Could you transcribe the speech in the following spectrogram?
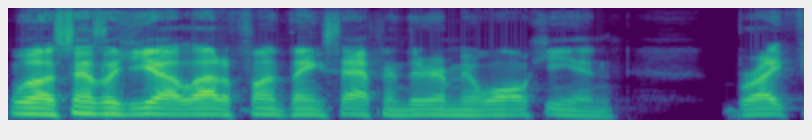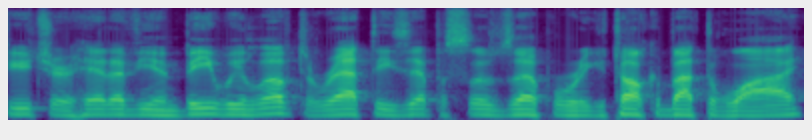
well, it sounds like you got a lot of fun things happening there in Milwaukee and bright future ahead of you. And B, we love to wrap these episodes up where we can talk about the why.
